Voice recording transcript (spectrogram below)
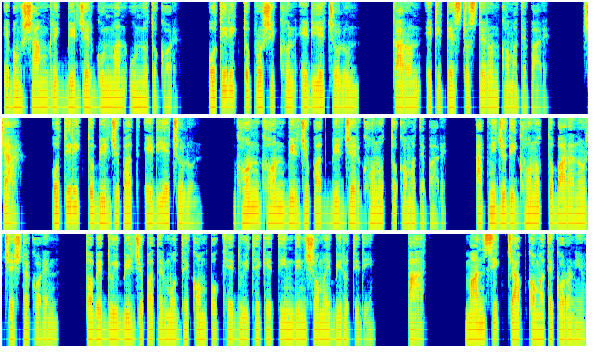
এবং সামগ্রিক বীর্যের গুণমান উন্নত করে। অতিরিক্ত প্রশিক্ষণ এড়িয়ে চলুন, কারণ এটি টেস্টোস্টেরন কমাতে পারে। চার, অতিরিক্ত বীর্যপাত এড়িয়ে চলুন। ঘন ঘন বীর্যপাত বীর্যের ঘনত্ব কমাতে পারে। আপনি যদি ঘনত্ব বাড়ানোর চেষ্টা করেন, তবে দুই বীর্যপাতের মধ্যে কমপক্ষে দুই থেকে তিন দিন সময় বিরতি দিন। পাঁচ, মানসিক চাপ কমাতে করণীয়।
